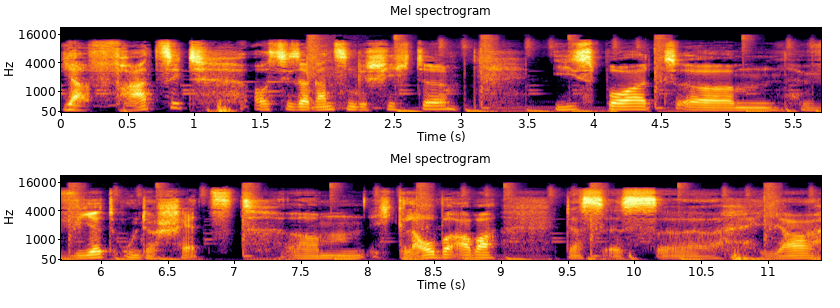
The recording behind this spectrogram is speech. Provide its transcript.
Ja, Fazit aus dieser ganzen Geschichte. E-Sport ähm, wird unterschätzt. Ähm, ich glaube aber, dass es äh, ja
